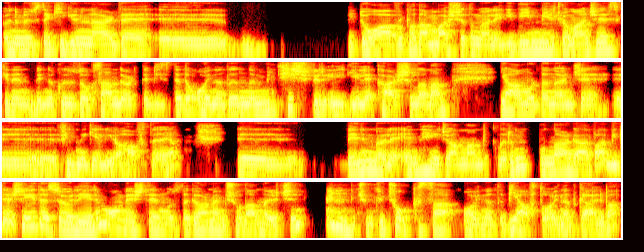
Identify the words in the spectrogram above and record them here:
önümüzdeki günlerde e, Doğu Avrupa'dan başladım öyle gideyim. Milko Manchevski'nin 1994'te bizde de oynadığında müthiş bir ilgiyle karşılanan Yağmur'dan önce e, filmi geliyor haftaya. E, benim böyle en heyecanlandıklarım bunlar galiba. Bir de şeyi de söyleyelim 15 Temmuz'da görmemiş olanlar için çünkü çok kısa oynadı bir hafta oynadı galiba.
